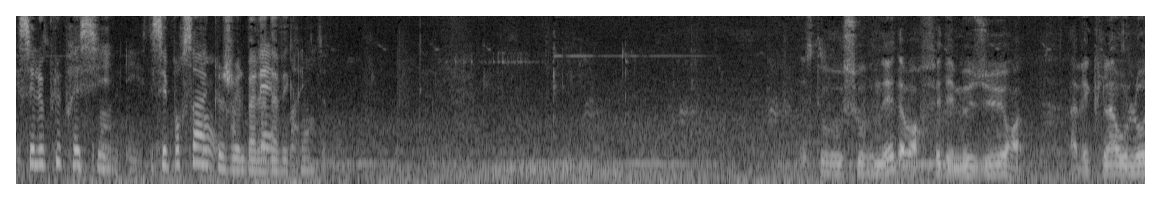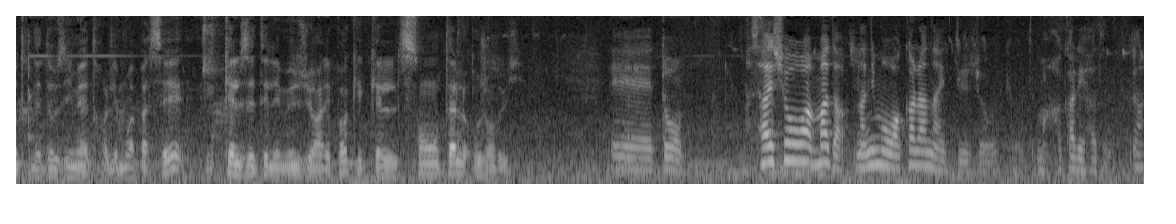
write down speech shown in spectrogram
C'est le plus précis. C'est pour ça que je le balade avec moi. Est-ce que vous vous souvenez d'avoir fait des mesures avec l'un ou l'autre des dosimètres les mois passés? Et quelles étaient les mesures à l'époque et quelles sont-elles aujourd'hui? えーと最初はまだ何もわからないという状況で、まあ、測り始めあ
